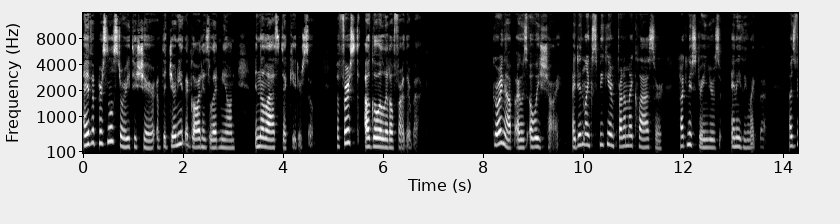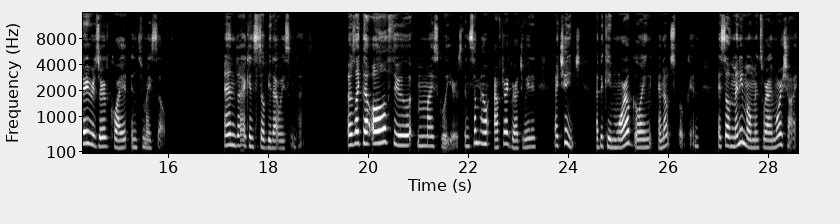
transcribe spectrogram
I have a personal story to share of the journey that God has led me on in the last decade or so. But first, I'll go a little farther back. Growing up, I was always shy. I didn't like speaking in front of my class or talking to strangers or anything like that. I was very reserved, quiet, and to myself. And I can still be that way sometimes. I was like that all through my school years, and somehow after I graduated, I changed. I became more outgoing and outspoken. I still have many moments where I'm more shy,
